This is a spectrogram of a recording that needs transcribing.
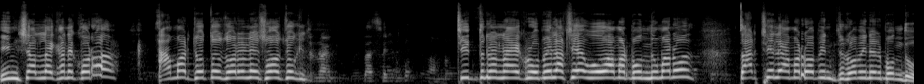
ইনশাল্লাহ এখানে করো। আমার যত ধরনের সহযোগী চিত্রনায়ক রবিন আছে, ও আমার বন্ধু মানুষ। তার ছেলে আমার রবিন, রবিনের বন্ধু।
